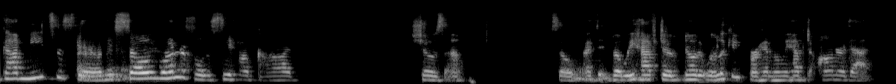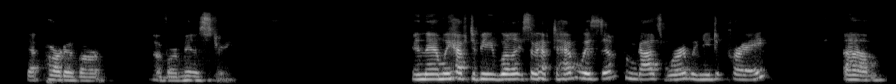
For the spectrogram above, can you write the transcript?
God meets us there and it's so wonderful to see how god shows up so I think, but we have to know that we're looking for him and we have to honor that, that part of our, of our ministry. And then we have to be willing, so we have to have wisdom from God's word. We need to pray. Um,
